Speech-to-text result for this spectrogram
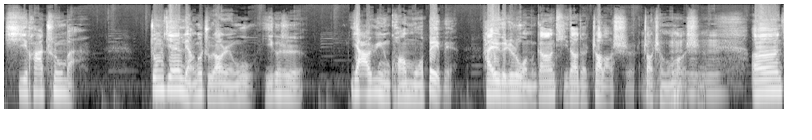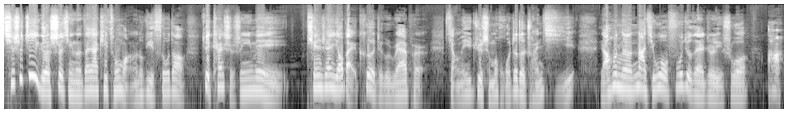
嘻哈春晚，中间两个主要人物，一个是押韵狂魔贝贝，还有一个就是我们刚刚提到的赵老师，赵成龙老师。嗯嗯，其实这个事情呢，大家可以从网上都可以搜到。最开始是因为天山摇摆客这个 rapper 讲了一句什么“活着的传奇”，然后呢，纳奇沃夫就在这里说啊，“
